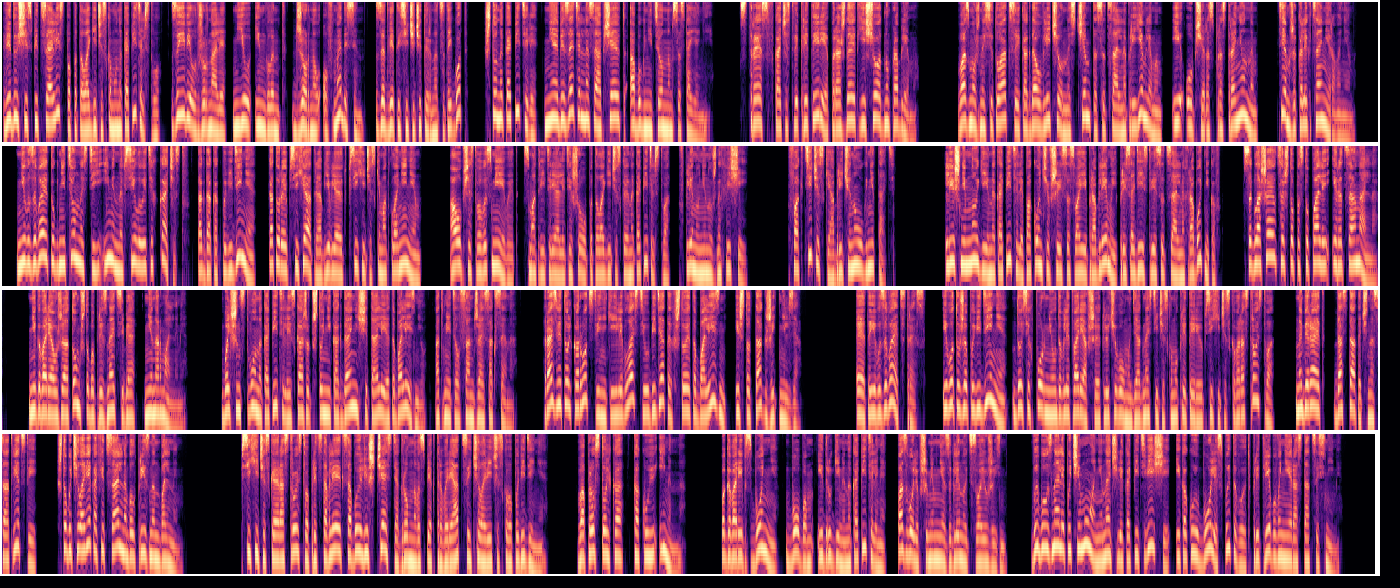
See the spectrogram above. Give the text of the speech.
ведущий специалист по патологическому накопительству заявил в журнале New England Journal of Medicine за 2014 год, что накопители не обязательно сообщают об угнетенном состоянии. Стресс в качестве критерия порождает еще одну проблему возможны ситуации, когда увлеченность чем-то социально приемлемым и общераспространенным, тем же коллекционированием, не вызывает угнетенности именно в силу этих качеств, тогда как поведение, которое психиатры объявляют психическим отклонением, а общество высмеивает, смотрите реалити-шоу «Патологическое накопительство» в плену ненужных вещей, фактически обречено угнетать. Лишь немногие накопители, покончившие со своей проблемой при содействии социальных работников, соглашаются, что поступали иррационально, не говоря уже о том, чтобы признать себя ненормальными. Большинство накопителей скажут, что никогда не считали это болезнью, отметил Санджай Саксена. Разве только родственники или власти убедят их, что это болезнь и что так жить нельзя. Это и вызывает стресс. И вот уже поведение, до сих пор не удовлетворявшее ключевому диагностическому критерию психического расстройства, набирает достаточно соответствий, чтобы человек официально был признан больным. Психическое расстройство представляет собой лишь часть огромного спектра вариаций человеческого поведения. Вопрос только, какую именно. Поговорив с Бонни, Бобом и другими накопителями, позволившими мне заглянуть в свою жизнь, вы бы узнали, почему они начали копить вещи и какую боль испытывают при требовании расстаться с ними.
